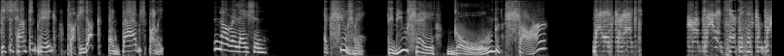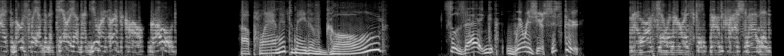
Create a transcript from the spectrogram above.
This is Hampton Pig, Plucky Duck, and Babs Bunny. No relation. Excuse me. Did you say gold star? That is correct. Our planet's surface is comprised mostly of the material that you on Earth call gold. A planet made of gold? So, Zag, where is your sister? I lost you when our escape pod crash landed.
